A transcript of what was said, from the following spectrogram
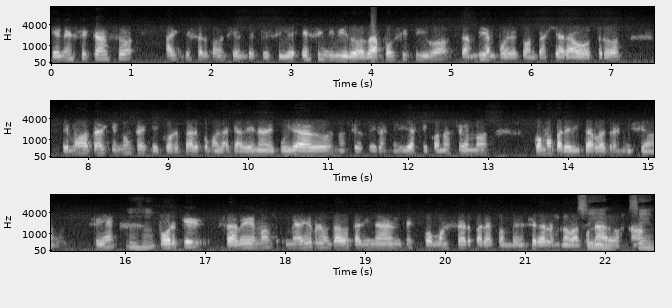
en ese caso hay que ser consciente que si ese individuo da positivo, también puede contagiar a otros, de modo tal que nunca hay que cortar como la cadena de cuidados, ¿no es cierto?, y las medidas que conocemos como para evitar la transmisión, ¿sí? Porque sabemos, me había preguntado Karina antes cómo hacer para convencer a los no vacunados, ¿no? Sí.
